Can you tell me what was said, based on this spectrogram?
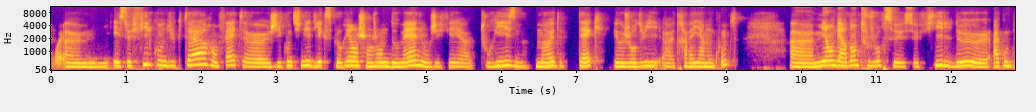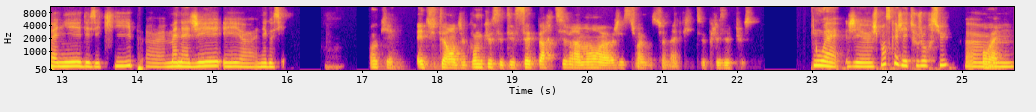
Ouais. Euh, et ce fil conducteur, en fait, euh, j'ai continué de l'explorer en changeant de domaine. Donc, j'ai fait euh, tourisme, mode, tech et aujourd'hui, euh, travailler à mon compte. Mais en gardant toujours ce, ce fil de accompagner des équipes, manager et négocier. Ok. Et tu t'es rendu compte que c'était cette partie vraiment gestion émotionnelle qui te plaisait le plus? Ouais, je pense que j'ai toujours su. Ouais.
